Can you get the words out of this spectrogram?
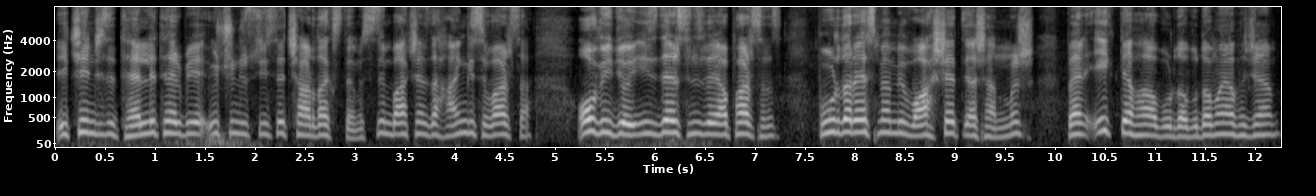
İkincisi telli terbiye. Üçüncüsü ise çardak sistemi. Sizin bahçenizde hangisi varsa o videoyu izlersiniz ve yaparsınız. Burada resmen bir vahşet yaşanmış. Ben ilk defa burada budama yapacağım.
